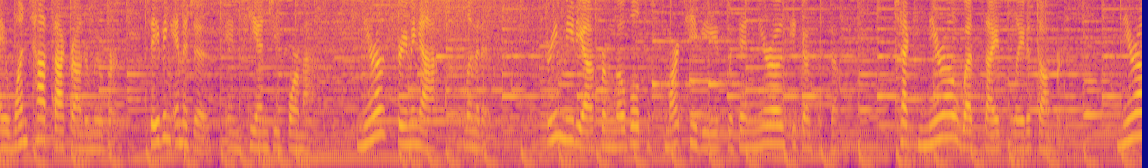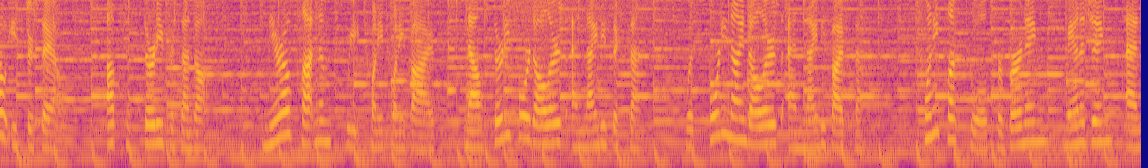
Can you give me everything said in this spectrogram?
a one-tap background remover, saving images in PNG format. Nero Streaming Apps Limited. Stream media from mobile to smart TVs within Nero's ecosystem. Check Nero website's latest offers. Nero Easter Sale, up to 30% off. Nero Platinum Suite 2025, now $34.96, was $49.95. 20 plus tools for burning, managing, and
